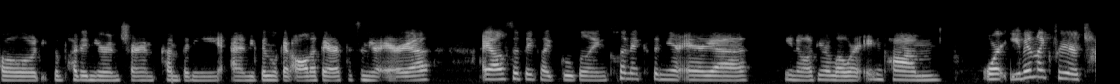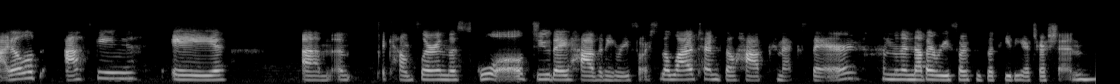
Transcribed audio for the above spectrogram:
code, you can put in your insurance company, and you can look at all the therapists in your area. I also think like Googling clinics in your area, you know, if you're lower income, or even like for your child, asking a, um, a a counselor in the school, do they have any resources? A lot of times they'll have connects there. And then another resource is a pediatrician.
